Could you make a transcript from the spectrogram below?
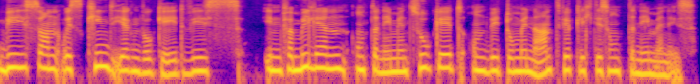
wie es dann als Kind irgendwo geht, wie es in Familienunternehmen zugeht und wie dominant wirklich das Unternehmen ist.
